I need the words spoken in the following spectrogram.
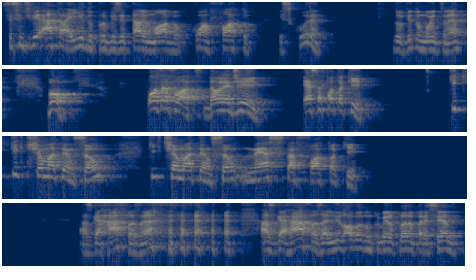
se sentiria atraído para visitar o imóvel com a foto escura? Duvido muito, né? Bom, outra foto, dá uma olhadinha aí. Essa foto aqui. O que, que, que, te chama a atenção? O que, que te chama a atenção nesta foto aqui? As garrafas, né? as garrafas ali logo no primeiro plano aparecendo.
